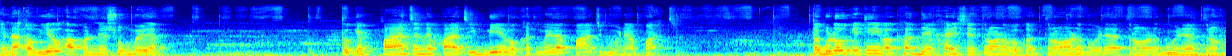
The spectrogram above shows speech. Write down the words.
એના અવયવ આપણને શું મળ્યા? તો કે પાંચ અને પાંચ એ બે વખત મળ્યા પાંચ ગુણ્યા પાંચ. તગડો કેટલી વખત દેખાય છે? ત્રણ વખત. ત્રણ ગુણ્યા ત્રણ ગુણ્યા ત્રણ.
